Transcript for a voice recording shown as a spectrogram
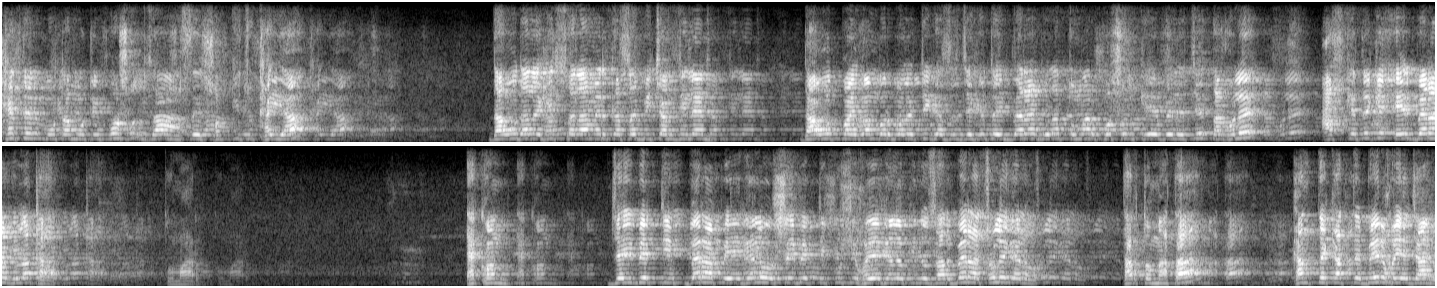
ক্ষেতের মোটামুটি ফসল যা আছে সবকিছু খাইয়া দাউদ আলাইহিসসালামের কাছে বিচার দিলেন। দাউদ পয়গম্বর বলে, ঠিক আছে যেহেতু এই বেড়াগুলা তোমার ফসল খেয়ে ফেলেছে, তাহলে আজকে থেকে এর বেড়াগুলা কার তোমার এখন এখন যেই ব্যক্তি বেড়া পেয়ে গেল, সেই ব্যক্তি খুশি হয়ে গেল, কিন্তু যার বেড়া চলে গেল, তার তো মাথা কাঁদতে কাঁদতে বের হয়ে যায়।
